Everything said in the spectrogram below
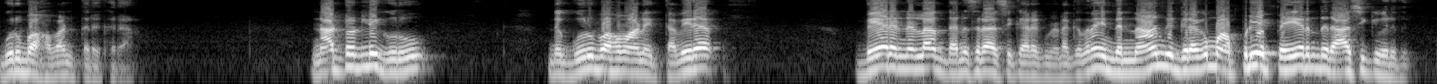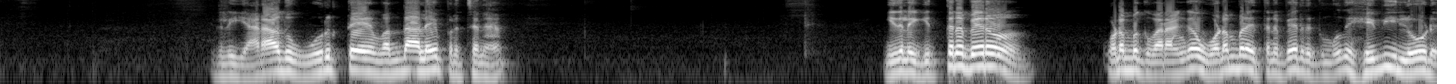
குரு பகவான் தருகிறார். நாட் ஒன்லி குரு இந்த குரு பகவானை தவிர வேற என்னெல்லாம் தனுசு ராசிக்காரருக்கு நடக்குதுன்னா இந்த நான்கு கிரகமும் அப்படியே பெயர்ந்து ராசிக்கு வருது. இதில் யாராவது ஒருத்தன் வந்தாலே பிரச்சனை. இதில் இத்தனை பேரும் உடம்புக்கு வராங்க. உடம்புல இத்தனை பேர் இருக்கும்போது ஹெவி லோடு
